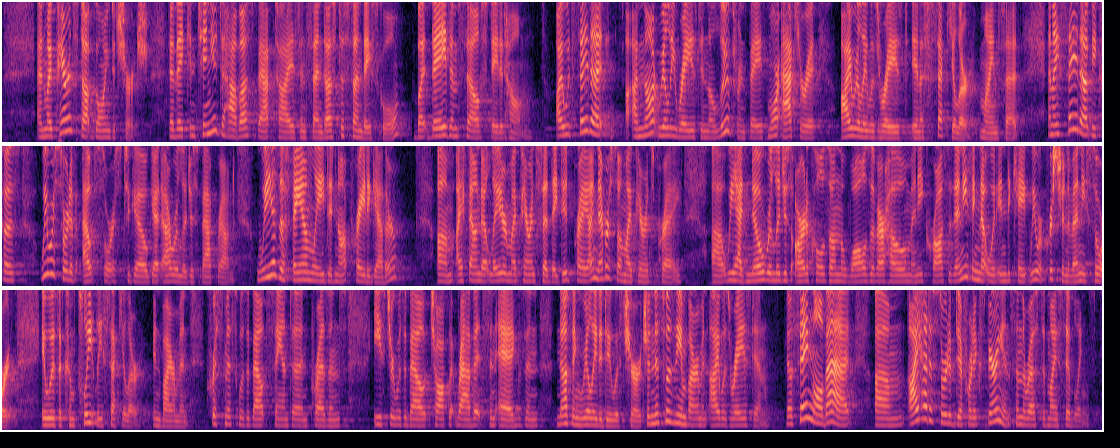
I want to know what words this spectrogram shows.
And my parents stopped going to church. Now, they continued to have us baptized and send us to Sunday school, but they themselves stayed at home. I would say that I'm not really raised in the Lutheran faith, more accurate, I really was raised in a secular mindset. And I say that because we were sort of outsourced to go get our religious background. We as a family did not pray together. Um, I found out later my parents said they did pray. I never saw my parents pray. Uh, we had no religious articles on the walls of our home, any crosses, anything that would indicate we were Christian of any sort. It was a completely secular environment. Christmas was about Santa and presents. Easter was about chocolate rabbits and eggs, and nothing really to do with church. And this was the environment I was raised in. Now, saying all that, um, I had a sort of different experience than the rest of my siblings.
